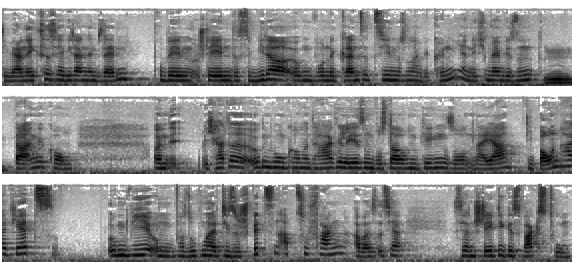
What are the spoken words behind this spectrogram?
die werden nächstes Jahr wieder an demselben Problem stehen, dass sie wieder irgendwo eine Grenze ziehen müssen. Wir können hier nicht mehr, wir sind mhm. da angekommen. Und ich hatte irgendwo einen Kommentar gelesen, wo es darum ging, so, naja, die bauen halt jetzt irgendwie und versuchen halt diese Spitzen abzufangen, aber es ist ja, es ist ja ein stetiges Wachstum.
